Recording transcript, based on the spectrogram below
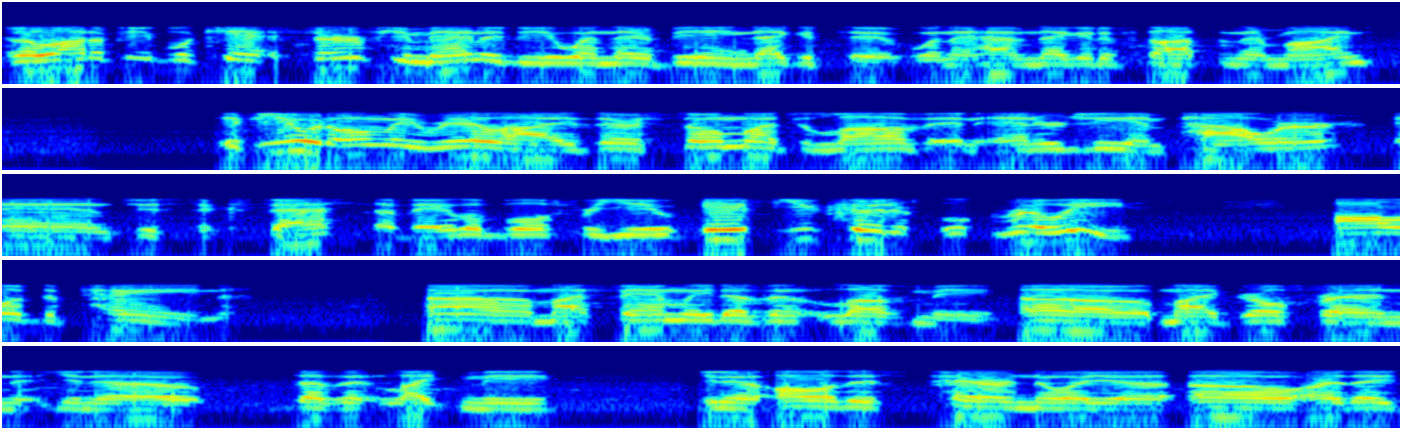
and a lot of people can't serve humanity when they're being negative, when they have negative thoughts in their mind. If you would only realize there's so much love and energy and power and just success available for you, if you could release all of the pain. Oh, my family doesn't love me. Oh, my girlfriend, you know, doesn't like me. You know, all of this paranoia. Oh, are they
